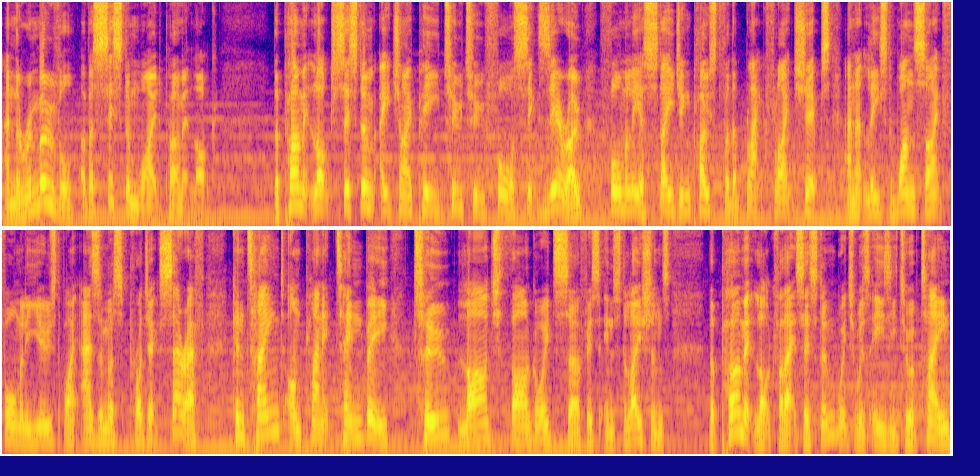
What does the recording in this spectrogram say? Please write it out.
and the removal of a system wide permit lock. The permit locked system HIP 22460 formerly a staging post for the Black Flight ships and at least one site formerly used by Azimuth's Project Seraph contained on planet 10b two large Thargoid surface installations the permit lock for that system which was easy to obtain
